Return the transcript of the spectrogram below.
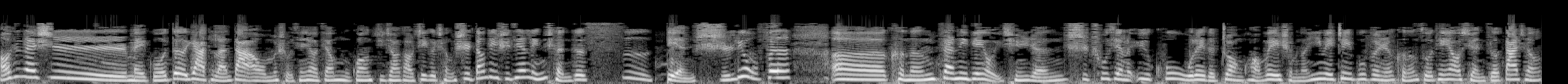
好，现在是美国的亚特兰大啊，我们首先要将目光聚焦到这个城市。当地时间凌晨的四点十六分，呃，可能在那边有一群人是出现了欲哭无泪的状况。为什么呢？因为这部分人可能昨天要选择搭乘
